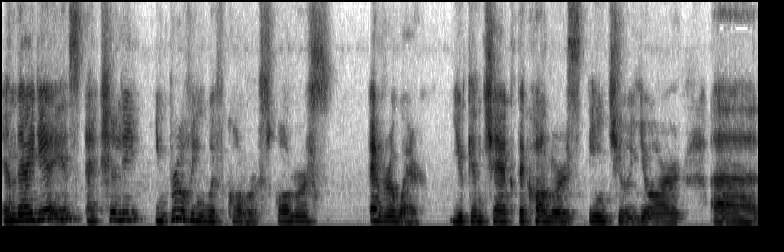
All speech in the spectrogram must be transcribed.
And the idea is actually improving with colors, colors everywhere. You can check the colors into your uh,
